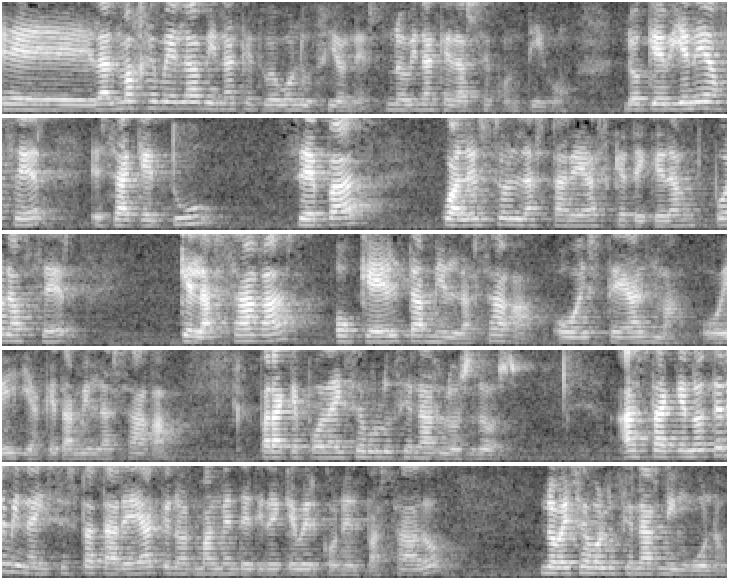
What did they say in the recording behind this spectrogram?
Eh, el alma gemela viene a que tú evoluciones, no viene a quedarse contigo. Lo que viene a hacer es a que tú sepas cuáles son las tareas que te quedan por hacer, que las hagas o que él también las haga, o este alma o ella que también las haga, para que podáis evolucionar los dos. Hasta que no termináis esta tarea, que normalmente tiene que ver con el pasado, no vais a evolucionar ninguno.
